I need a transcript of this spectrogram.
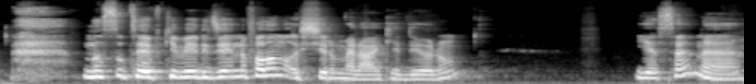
Nasıl tepki vereceğini falan aşırı merak ediyorum. Yesene.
